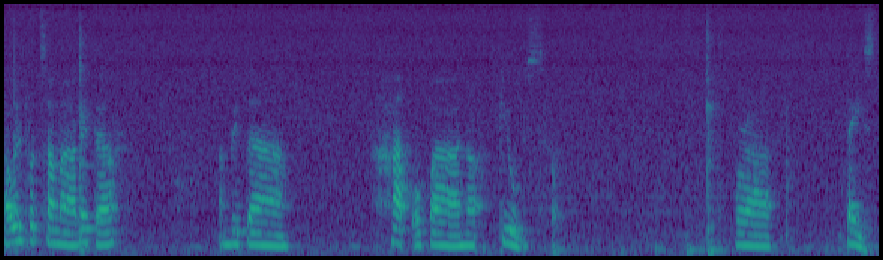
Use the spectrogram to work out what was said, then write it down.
I will put some uh, little, a bit uh, half of uh, no, cubes for uh, a taste.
